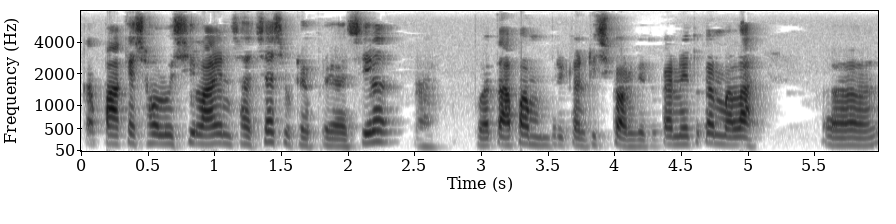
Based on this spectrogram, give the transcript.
pakai solusi lain saja sudah berhasil. Nah, buat apa memberikan diskon gitu kan itu kan malah uh,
